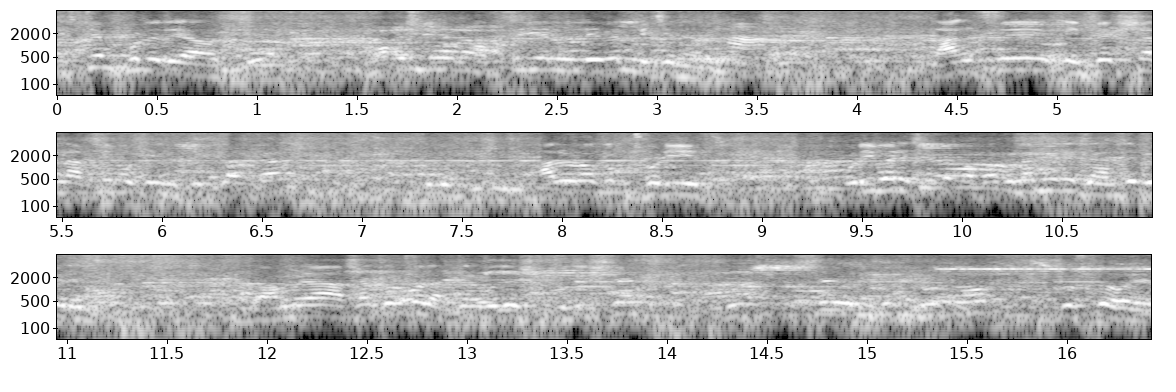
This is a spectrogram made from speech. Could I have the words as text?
সিস্টেম খুলে দেওয়া হচ্ছে অক্সিজেন অক্সিজেন লেভেল নিচে নেবে। লাংসে ইনফেকশান আছে এবং সেই ইনফেকশনটা ভালো রকম ছড়িয়েছে। পরিবারের সাথে কথা বলে আমি এটা জানতে পেরেছি। তো আমরা আশা করব ডাক্তারবাবুদের চিকিৎসায় চিকিৎসায় উনি খুব দ্রুত সুস্থ হয়ে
